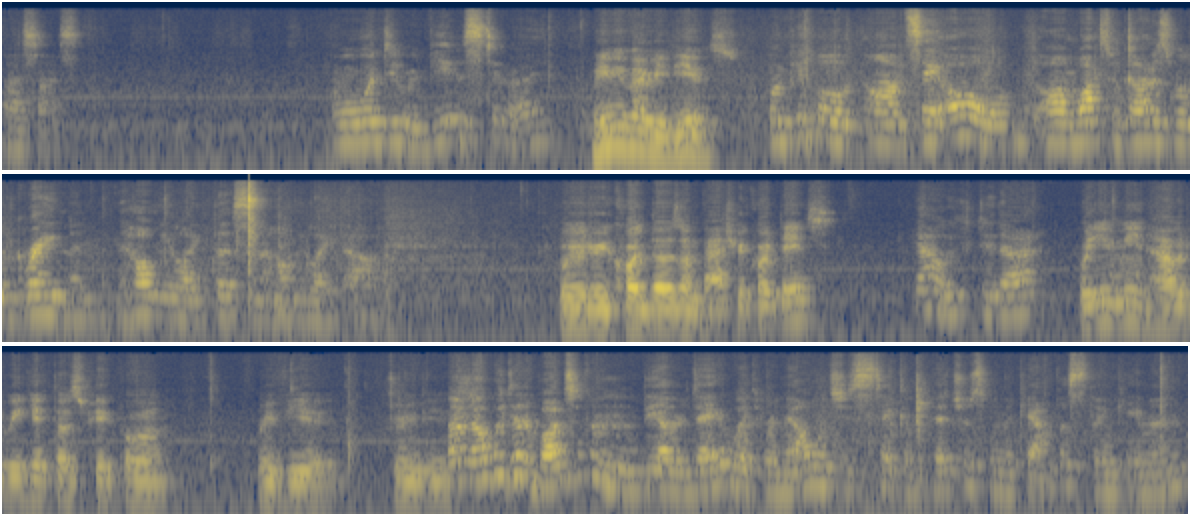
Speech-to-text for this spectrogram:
That's nice. And we want to do reviews too, right? What do you mean by reviews? When people, um, say, oh, um, Walks with God is really great and it helped me like this and it helped me like that. We would record those on batch record days? Yeah, we could do that. What do you mean? How would we get those people reviewed? Reviews? I don't know, we did a bunch of them the other day with Renell when she's taking pictures when the campus thing came in.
